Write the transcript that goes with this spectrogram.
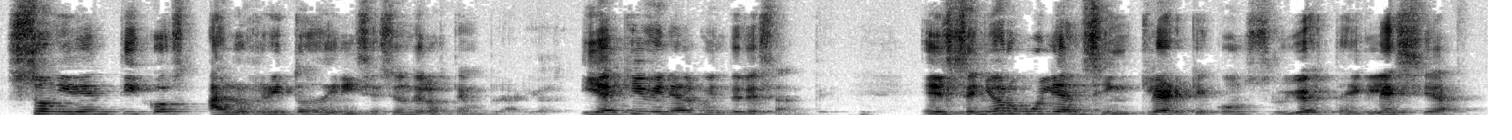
son idénticos a los ritos de iniciación de los templarios. Y aquí viene algo interesante. El señor William Sinclair, que construyó esta iglesia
